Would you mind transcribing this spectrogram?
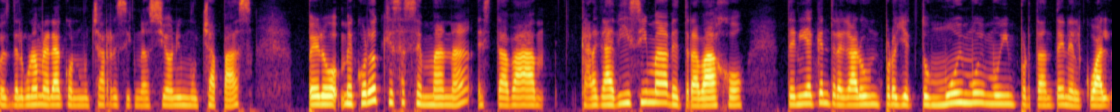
pues de alguna manera con mucha resignación y mucha paz. Pero me acuerdo que esa semana estaba cargadísima de trabajo, tenía que entregar un proyecto muy, muy, muy importante en el cual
